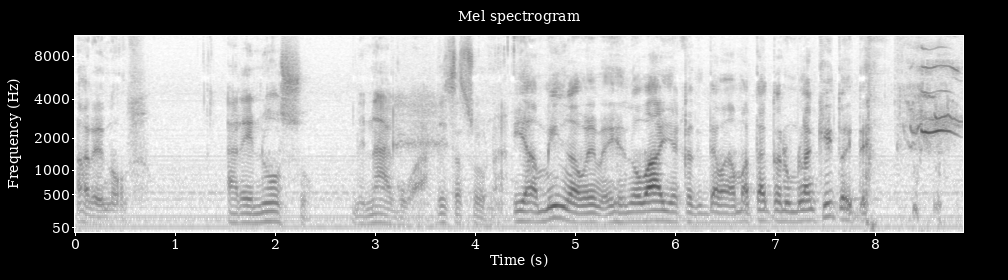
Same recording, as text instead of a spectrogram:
Arenoso. Arenoso, de Nagua, de esa zona. Y a mí a ver, me dije, no vayas, que te van a matar, tú eres un blanquito. Y te...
